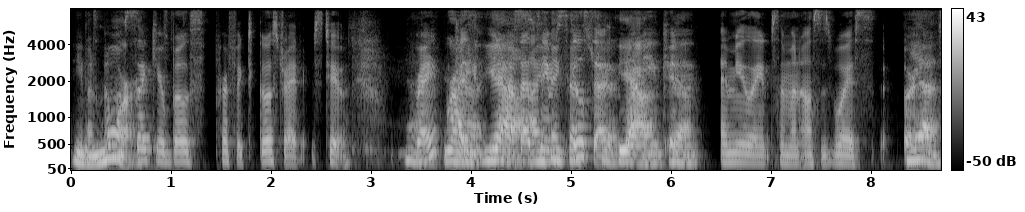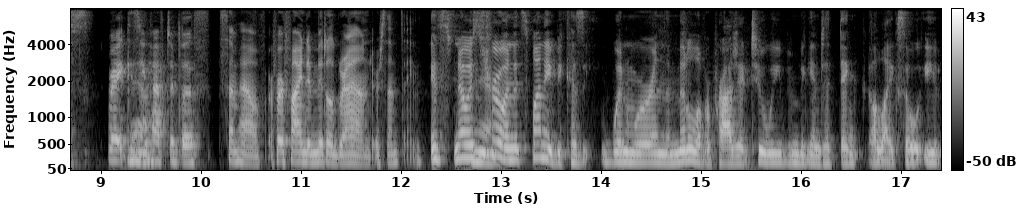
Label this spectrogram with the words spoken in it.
even more. it's like you're both perfect ghostwriters too, right? Right. 'Cause you Yeah, have that I same think skill that's set true. where Yeah, you can yeah. Emulate someone else's voice. Or have- yes. Right, because you have to both somehow or find a middle ground or something. It's no, it's true, and it's funny because when we're in the middle of a project too, we even begin to think alike. So e-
